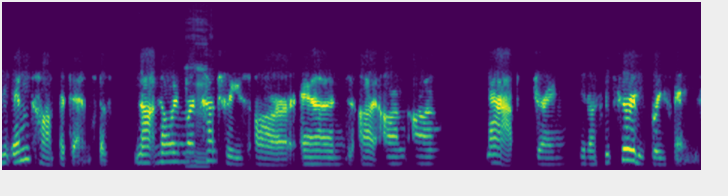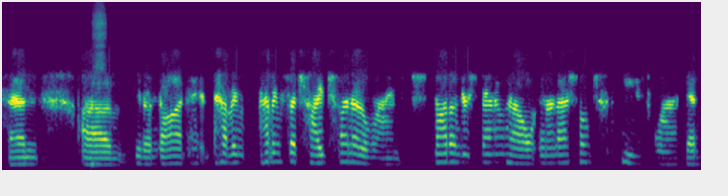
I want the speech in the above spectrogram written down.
the incompetence of not knowing where hmm countries are and uh, on on maps during you know security briefings and um, you know not having having such high turnover and not understanding how international treaties work and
